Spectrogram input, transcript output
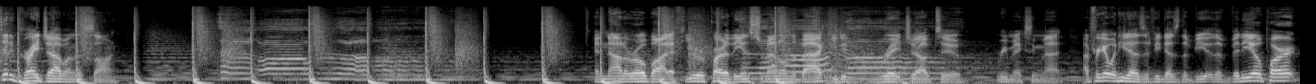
Did a great job on this song. And not a robot. If you were part of the instrumental in the back, you did a great job too, remixing that. I forget what he does. If he does the view, the video part,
